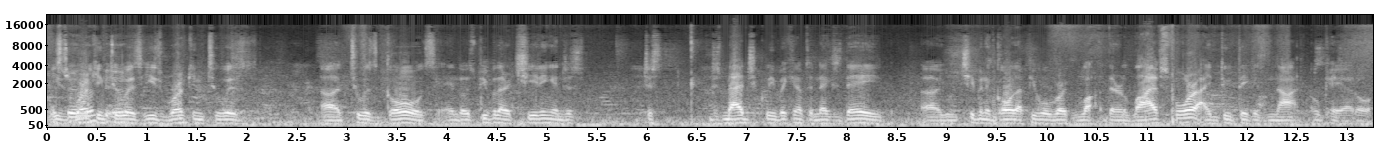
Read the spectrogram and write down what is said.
he's Mr. working to his he's working to his uh, to his goals. And those people that are cheating and just just just magically waking up the next day, uh, you're achieving a goal that people work lo- their lives for. I do think is not okay at all.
